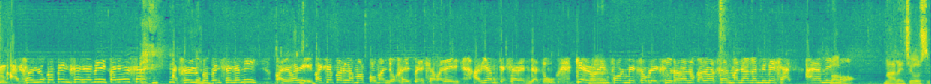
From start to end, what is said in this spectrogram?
Això és el que penses de mi, Callosa? Això és el que penses de mi? Vale, vale. Vaig a parlar amb el comando Helper Sabadell. Aviam què sabem de tu. Quiero Ah. un informe sobre el ciudadano Calosas mañana en mi mesa. Ahora mismo. Vale, Xus,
